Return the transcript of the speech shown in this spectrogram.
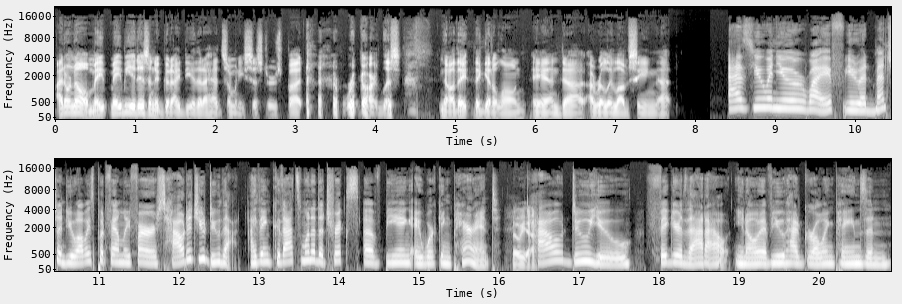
I don't know, may, maybe it isn't a good idea that I had so many sisters, but regardless, no, they, they get along. And uh, I really love seeing that. As you and your wife, you had mentioned you always put family first. How did you do that? I think that's one of the tricks of being a working parent. Oh, yeah. How do you figure that out? You know, have you had growing pains? And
